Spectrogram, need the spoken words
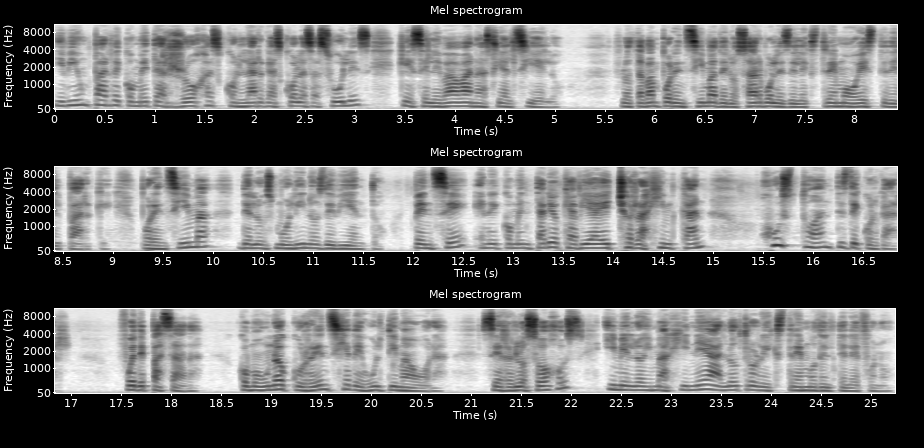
y vi un par de cometas rojas con largas colas azules que se elevaban hacia el cielo flotaban por encima de los árboles del extremo oeste del parque, por encima de los molinos de viento. Pensé en el comentario que había hecho Rahim Khan justo antes de colgar. Fue de pasada, como una ocurrencia de última hora. Cerré los ojos y me lo imaginé al otro extremo del teléfono.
